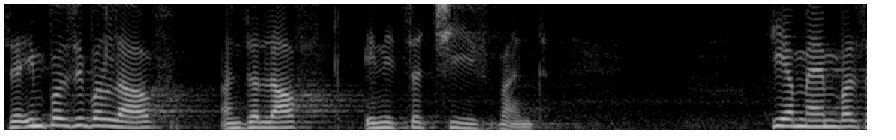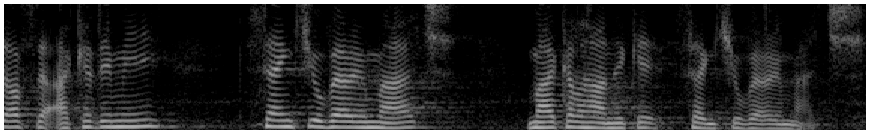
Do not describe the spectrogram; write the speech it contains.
The impossible love and the love in its achievement. Dear members of the Academy, thank you very much. Michael Haneke, thank you very much.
